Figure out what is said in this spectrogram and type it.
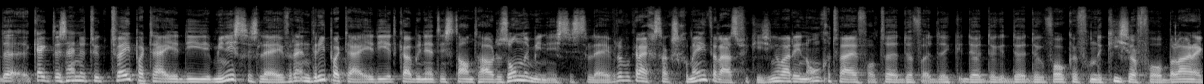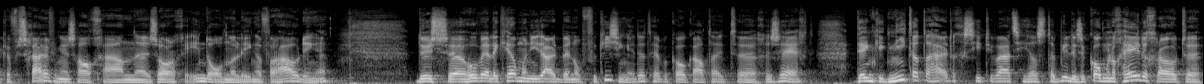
de, kijk, er zijn natuurlijk twee partijen die ministers leveren... en drie partijen die het kabinet in stand houden zonder ministers te leveren. We krijgen straks gemeenteraadsverkiezingen... waarin ongetwijfeld de, de, de, de, de, de voorkeur van de kiezer... voor belangrijke verschuivingen zal gaan uh, zorgen in de onderlinge verhoudingen. Dus uh, hoewel ik helemaal niet uit ben op verkiezingen... dat heb ik ook altijd uh, gezegd... denk ik niet dat de huidige situatie heel stabiel is. Er komen nog hele grote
